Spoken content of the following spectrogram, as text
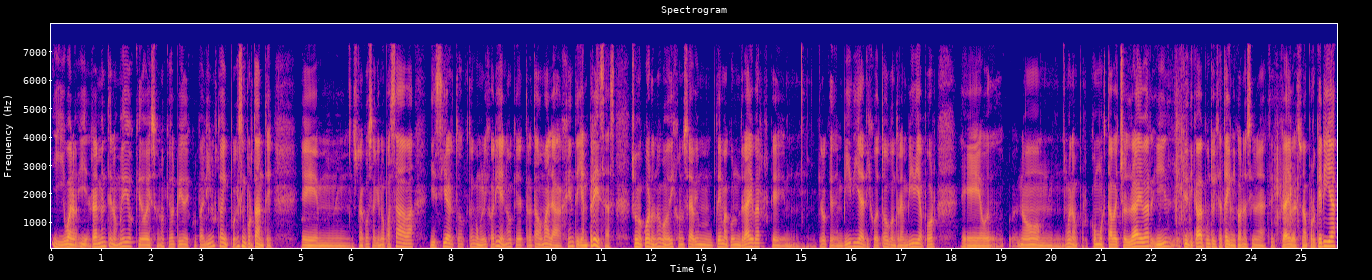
Y bueno, y realmente en los medios quedó eso, ¿no? Quedó el pedido de disculpa de Linux también, porque es importante. Em, es una cosa que no pasaba y es cierto, también como lo dijo Ariel, ¿no? que ha tratado mal a gente y a empresas. Yo me acuerdo, ¿no? Como dijo, no sé, había un tema con un driver que creo que de Nvidia, dijo de todo contra Nvidia por eh, no bueno por cómo estaba hecho el driver y criticaba el punto de vista técnico no decir este driver es una porquería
